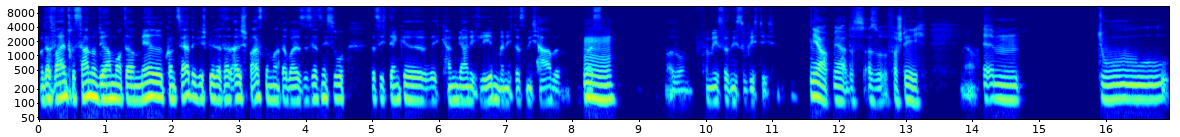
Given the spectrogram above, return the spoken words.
Und das war interessant und wir haben auch da mehrere Konzerte gespielt. Das hat alles Spaß gemacht. Aber es ist jetzt nicht so, dass ich denke, ich kann gar nicht leben, wenn ich das nicht habe. Mhm. Also für mich ist das nicht so wichtig. Ja, ja, das, also verstehe ich. Ja. Ähm, du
